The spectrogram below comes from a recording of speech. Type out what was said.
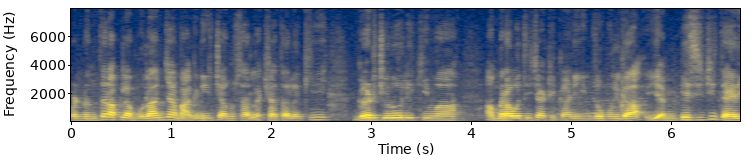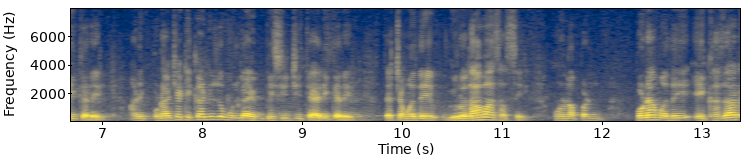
पण नंतर आपल्या मुलांच्या मागणीच्या अनुसार लक्षात आलं की गडचिरोली किंवा अमरावतीच्या ठिकाणी जो मुलगा एम पी एस सीची तयारी करेल आणि पुण्याच्या ठिकाणी जो मुलगा एम पी एस सीची तयारी करेल त्याच्यामध्ये विरोधाभास असेल म्हणून आपण पुण्यामध्ये एक हजार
